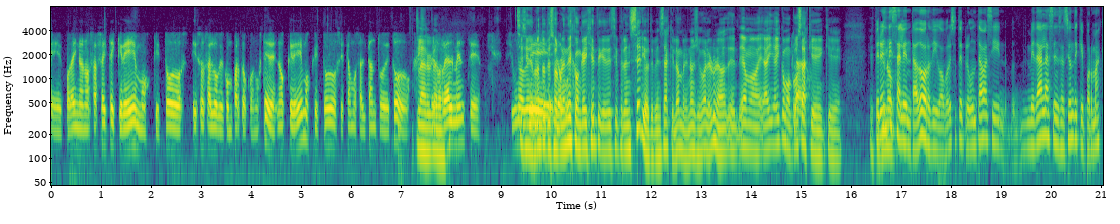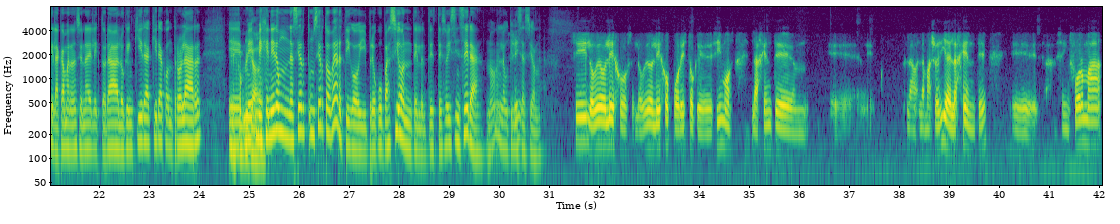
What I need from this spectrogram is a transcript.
eh, por ahí no nos afecta y creemos que todos, eso es algo que comparto con ustedes, ¿no? Creemos que todos estamos al tanto de todo. Claro, pero realmente, si uno sí, sí, de pronto te sorprendes con que hay gente que dice, pero ¿en serio te pensás que el hombre no llegó a la luna? Eh, digamos, hay, hay como cosas que... que este, pero es desalentador, digo, por eso te preguntaba si me da la sensación de que por más que la Cámara Nacional Electoral o quien quiera quiera controlar, eh, me, genera una un cierto vértigo y preocupación, te, soy sincera, ¿no? En la utilización. Sí. lo veo lejos, lo veo lejos por esto que decimos, la gente, mm, eh, la, mayoría de la gente eh, se informa,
